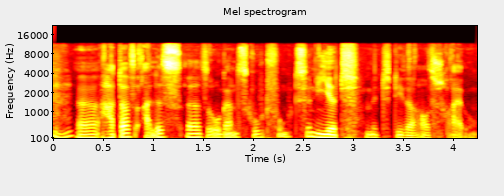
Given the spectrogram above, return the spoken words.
mhm. Äh, hat das alles äh, so ganz gut funktioniert mit dieser Ausschreibung.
